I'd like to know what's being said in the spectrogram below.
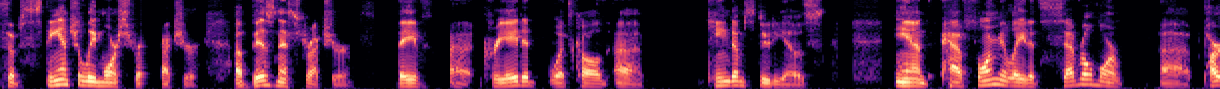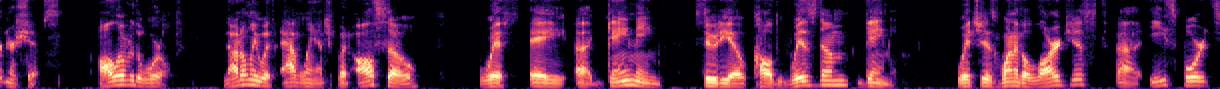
substantially more structure, a business structure. They've uh, created what's called uh, Kingdom Studios and have formulated several more uh, partnerships all over the world, not only with Avalanche, but also with a, uh gaming studio called Wisdom Gaming, which is one of the largest uh, esports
